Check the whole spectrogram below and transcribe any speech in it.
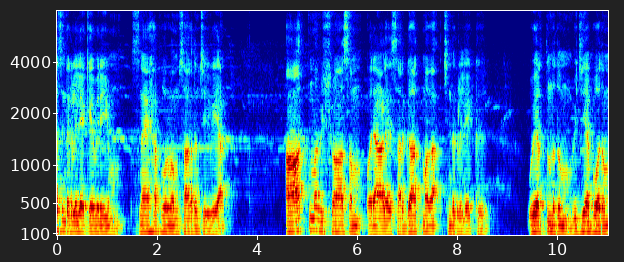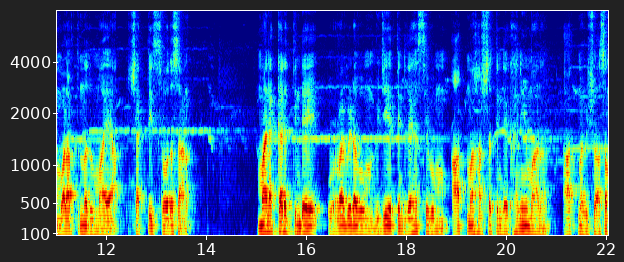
ചിന്തകളിലേക്ക് ഏവരെയും സ്നേഹപൂർവം സ്വാഗതം ചെയ്യുകയാണ്. ആത്മവിശ്വാസം ഒരാളെ സർഗാത്മക ചിന്തകളിലേക്ക് ഉയർത്തുന്നതും വിജയബോധം വളർത്തുന്നതുമായ ശക്തി സ്രോതസ്സാണ്. മനക്കരത്തിന്റെ ഉറവിടവും വിജയത്തിന്റെ രഹസ്യവും ആത്മഹർഷത്തിന്റെ ഖനിയുമാണ് ആത്മവിശ്വാസം.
